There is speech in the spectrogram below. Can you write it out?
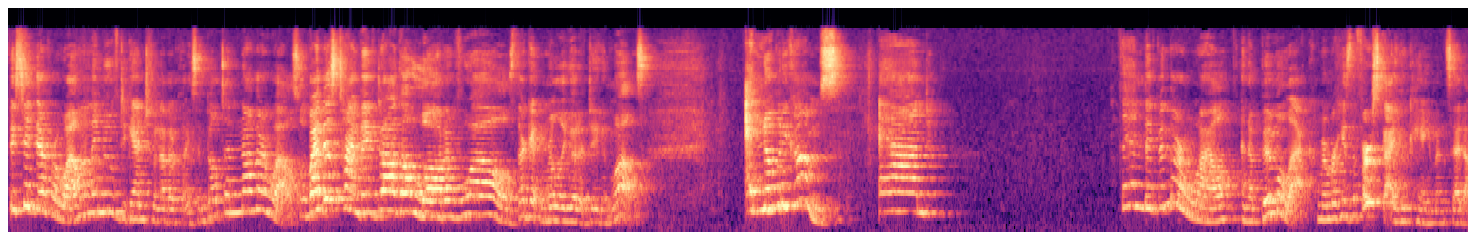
they stayed there for a while and they moved again to another place and built another well. So by this time they've dug a lot of wells. They're getting really good at digging wells. And nobody comes. And then they've been there a while, and Abimelech, remember he's the first guy who came and said,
